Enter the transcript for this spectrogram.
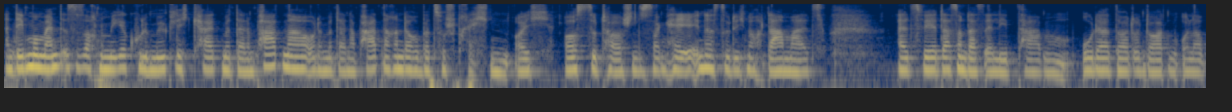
An dem Moment ist es auch eine mega coole Möglichkeit, mit deinem Partner oder mit deiner Partnerin darüber zu sprechen, euch auszutauschen, zu sagen, hey, erinnerst du dich noch damals? Als wir das und das erlebt haben oder dort und dort einen Urlaub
